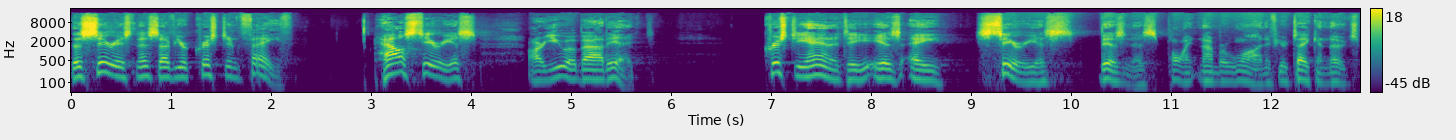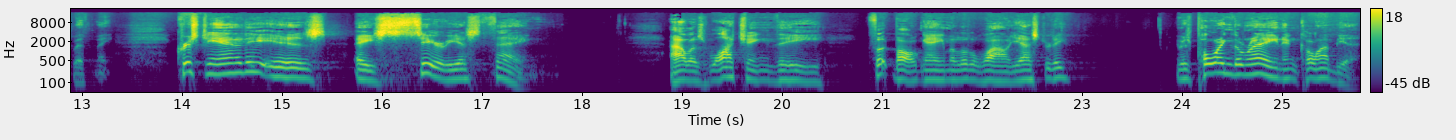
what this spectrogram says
the seriousness of your Christian faith. How serious are you about it? Christianity is a serious business, point number one, if you're taking notes with me. Christianity is a serious thing. I was watching the football game a little while yesterday. It was pouring the rain in Columbia.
